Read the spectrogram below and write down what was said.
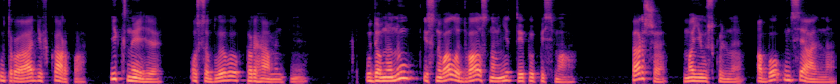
у троаді в Карпа, і книги, особливо пергаментні. У давнину існувало два основні типи письма. Перше маюскульне або унціальне,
